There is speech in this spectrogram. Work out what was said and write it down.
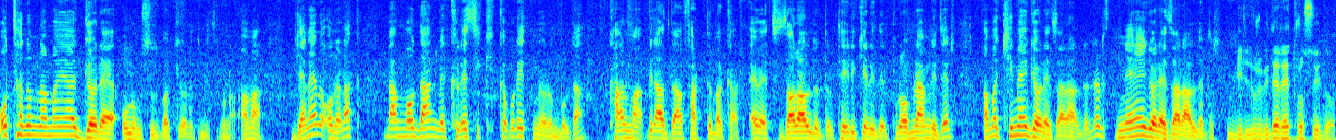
O tanımlamaya göre olumsuz bakıyoruz biz buna ama genel olarak ben modern ve klasik kabul etmiyorum burada. karma biraz daha farklı bakar. Evet zararlıdır, tehlikelidir, problemlidir. Ama kime göre zararlıdır, neye göre zararlıdır? Billur bir de retrosuydu onun.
